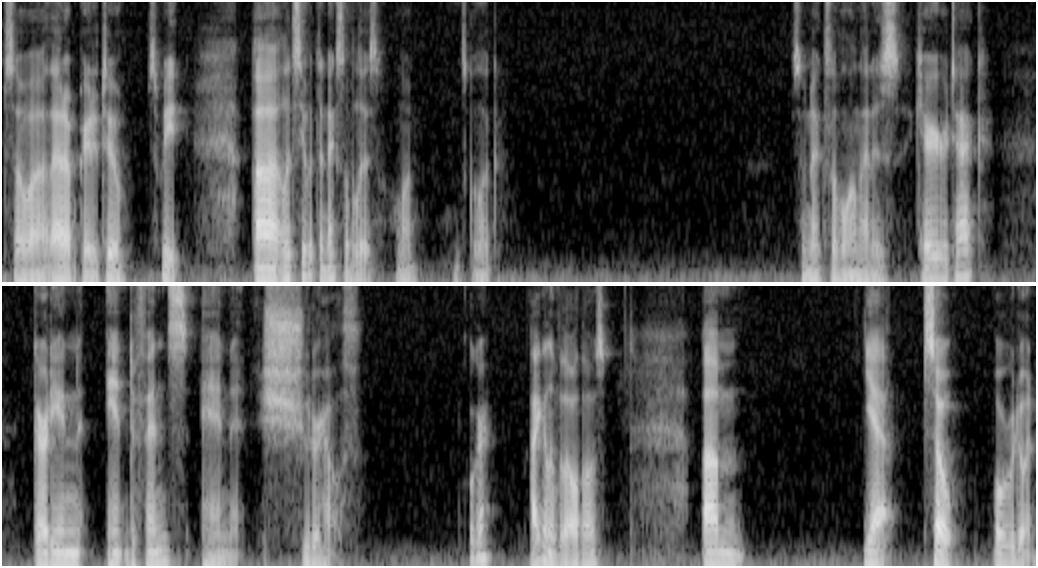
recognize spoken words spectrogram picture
So uh, that upgraded too. Sweet. Uh, let's see what the next level is. Hold on. Let's go look. So next level on that is carrier attack, guardian ant defense, and shooter health. Okay, I can live with all those. Um, yeah. So what were we doing?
